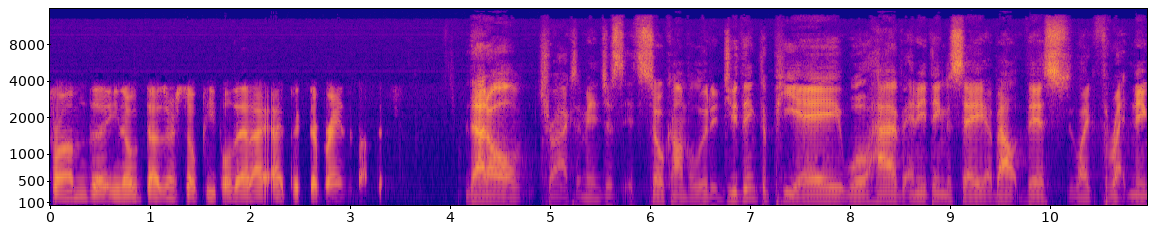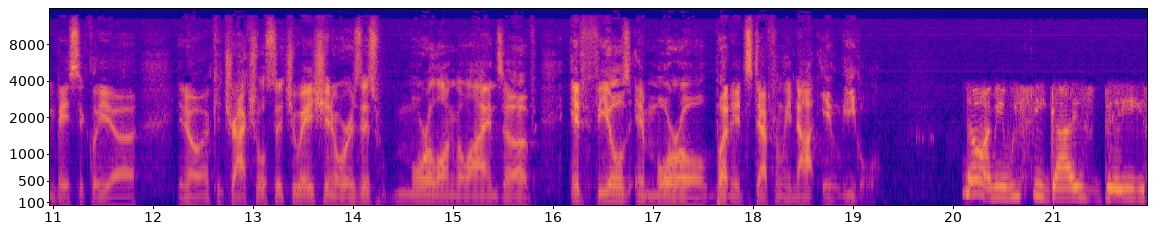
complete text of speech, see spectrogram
from the you know dozen or so people that I, I picked their brains about this that all tracks. I mean, just it's so convoluted. Do you think the PA will have anything to say about this, like threatening basically a, you know, a contractual situation, or is this more along the lines of it feels immoral, but it's definitely not illegal? No, I mean we see guys be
